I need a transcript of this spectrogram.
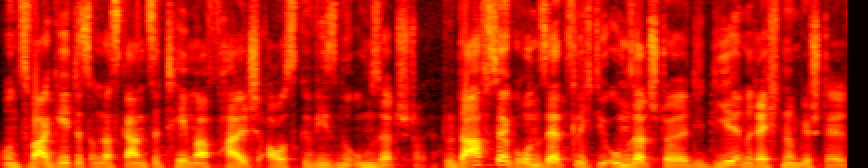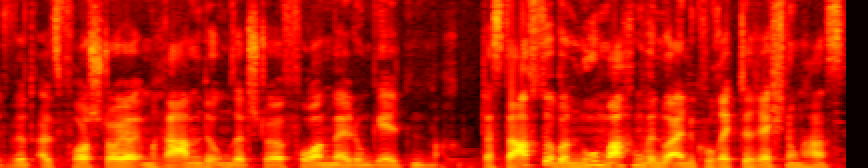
Und zwar geht es um das ganze Thema falsch ausgewiesene Umsatzsteuer. Du darfst ja grundsätzlich die Umsatzsteuer, die dir in Rechnung gestellt wird, als Vorsteuer im Rahmen der Umsatzsteuervoranmeldung geltend machen. Das darfst du aber nur machen, wenn du eine korrekte Rechnung hast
